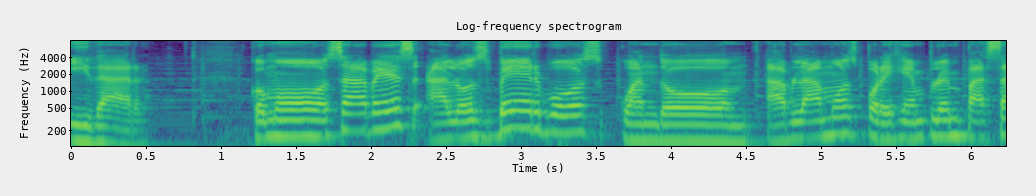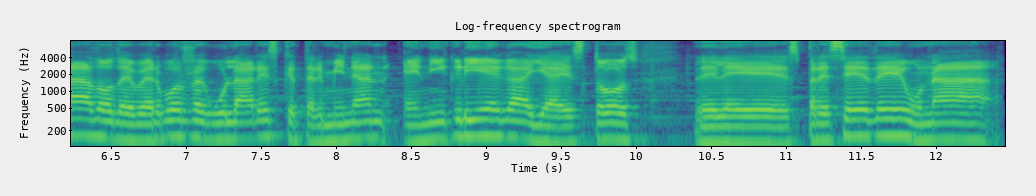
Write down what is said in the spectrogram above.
y dar. Como sabes, a los verbos, cuando hablamos, por ejemplo, en pasado de verbos regulares que terminan en Y y a estos les precede una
